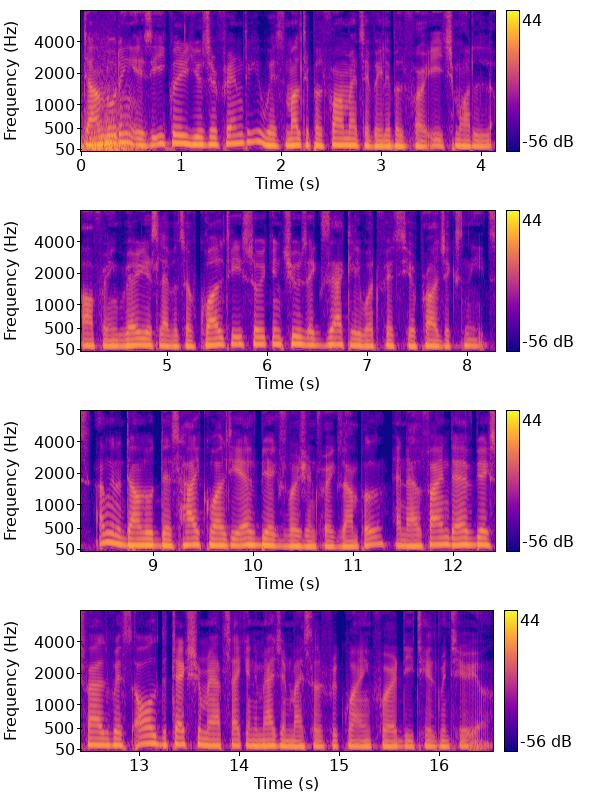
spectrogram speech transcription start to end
Downloading is equally user-friendly with multiple formats available for each model offering various levels of quality so you can choose exactly what fits your project's needs. I'm going to download this high quality FBX version for example and I'll find the FBX file with all the texture maps I can imagine myself requiring for a detailed material.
